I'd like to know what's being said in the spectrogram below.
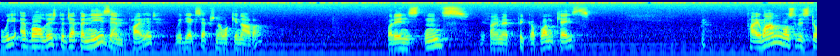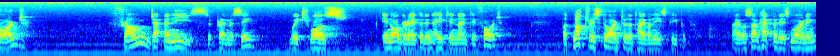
we abolished the Japanese Empire with the exception of Okinawa. For instance, if I may pick up one case, Taiwan was restored from Japanese supremacy, which was inaugurated in 1894, but not restored to the Taiwanese people. I was so happy this morning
